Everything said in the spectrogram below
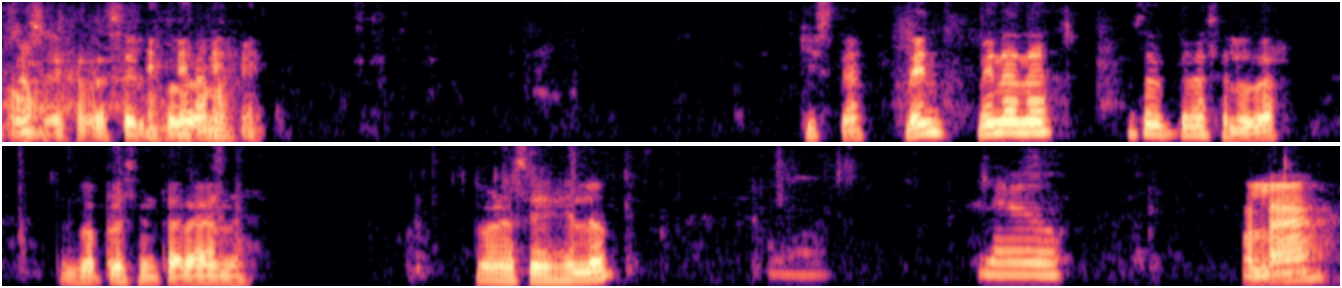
vamos a dejar de hacer el programa. Aquí está. Ven, ven Ana, vamos a, saludar. Les voy a presentar a Ana. ¿Van a decir hello? Hello. Hola.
